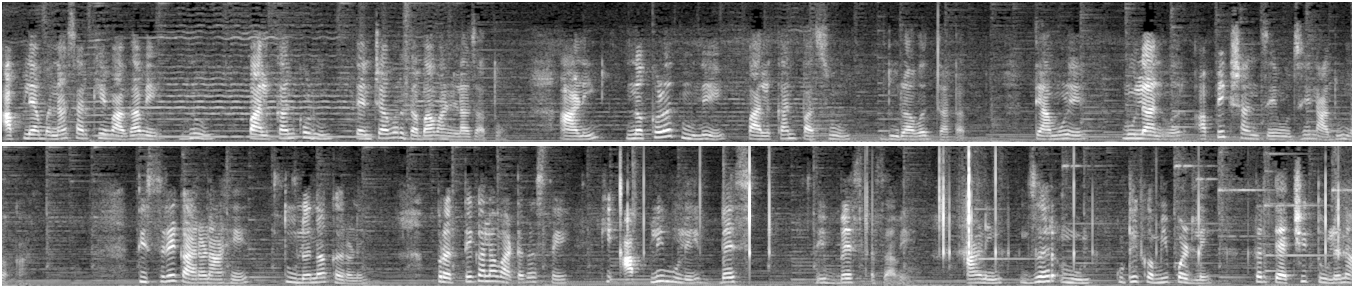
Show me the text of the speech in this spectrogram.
आपल्या मनासारखे वागावे म्हणून पालकांकडून त्यांच्यावर दबाव आणला जातो आणि नकळत मुले पालकांपासून दुरावत जातात. त्यामुळे मुलांवर अपेक्षांचे ओझे लादू नका. तिसरे कारण आहे तुलना करणे. प्रत्येकाला वाटत असते की आपली मुले बेस्ट ते बेस्ट असावे. आणि जर मूल कुठे कमी पडले तर त्याची तुलना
